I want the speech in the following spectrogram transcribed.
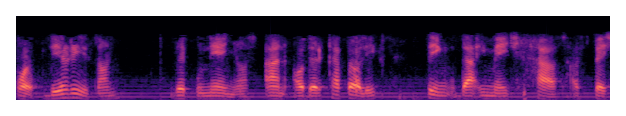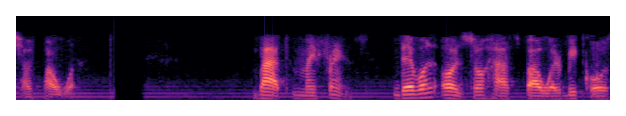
For this reason, the Puneños and other Catholics think the image has a special power. But, my friends, devil also has power because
